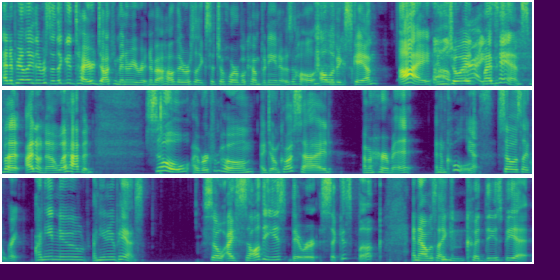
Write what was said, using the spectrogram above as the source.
and apparently there was like an entire documentary written about how they were like such a horrible company, and it was all, all a big scam. I Oh, enjoyed my pants, but I don't know what happened. So I work from home. I don't go outside. I'm a hermit, and I'm cold. Yes. So I was like, Right. I need new. I need new pants. So I saw these. They were sick as fuck, and I was like, Mhm. could these be it?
